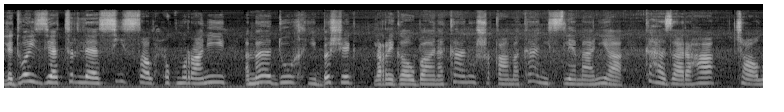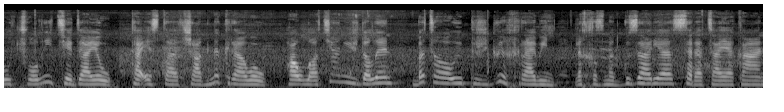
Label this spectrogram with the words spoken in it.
لە دوای زیاتر لە سی ساڵ حوکمڕانی، ئەمە دۆخی بەشێک لە ڕێگاوبانەکان و شەقامەکانی سلێمانییە کە هەزارەها چاڵ و چۆڵی تێدایە و تا ئێستا چاک نەکراوە و هاوڵاتیانیش دەڵێن بە تەواوی پشتگوێ خراوین لە خزمەتگوزارییە سەرەتایەکان.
